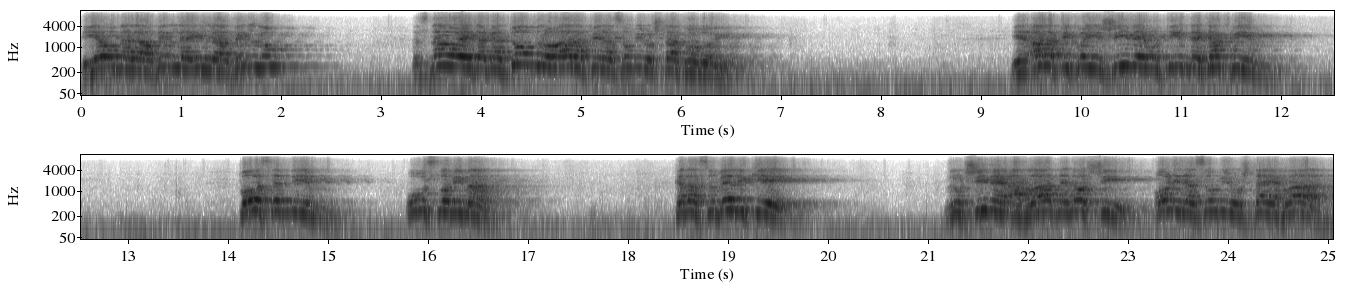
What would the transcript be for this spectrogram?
jevme la dille illa dillu, znao je da ga dobro Arapi razumiju šta govori. Jer Arapi koji žive u tim nekakvim posebnim uslovima, kada su velike vrućine, a hladne noći, oni razumiju šta je hlad.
